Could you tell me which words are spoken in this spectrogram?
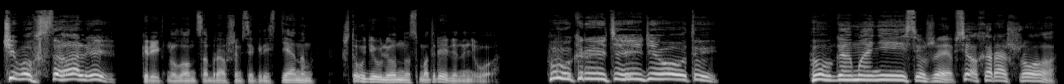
Чего встали?» — крикнул он собравшимся крестьянам, что удивленно смотрели на него. «В укрытие, идиоты!» «Угомонись уже, все хорошо»,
